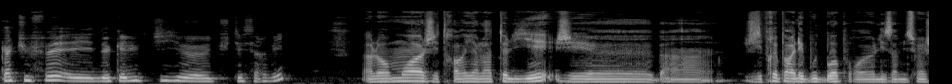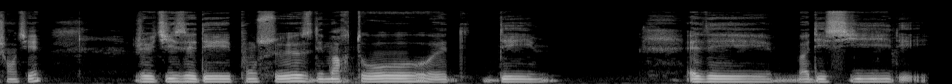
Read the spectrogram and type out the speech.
Qu'as-tu fait et de quel outil euh, tu t'es servi? Alors moi, j'ai travaillé à l'atelier, j'ai euh, ben j'ai préparé les bouts de bois pour euh, les amener sur les chantiers. J'ai utilisé des ponceuses, des marteaux, euh, des et des bah, des scies, des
